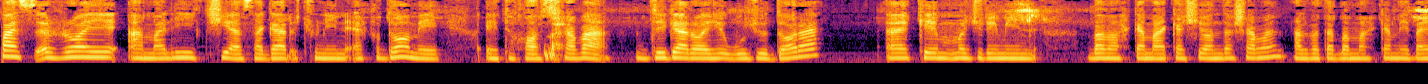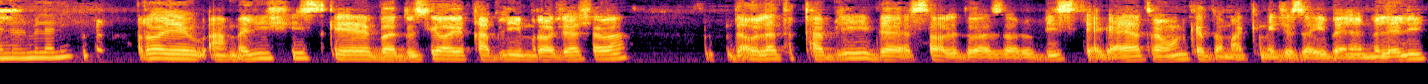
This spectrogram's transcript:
پس رای عملی چی است اگر چنین اقدام اتخاذ بله. شود دیگر رای وجود داره که مجرمین به محکمه کشیانده شوند البته به محکمه بین المللی رای عملیش است که به دوسیه های قبلی مراجعه شود دولت قبلی در سال 2020 یک هیئت روان کرد به محکمه جزایی بین المللی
